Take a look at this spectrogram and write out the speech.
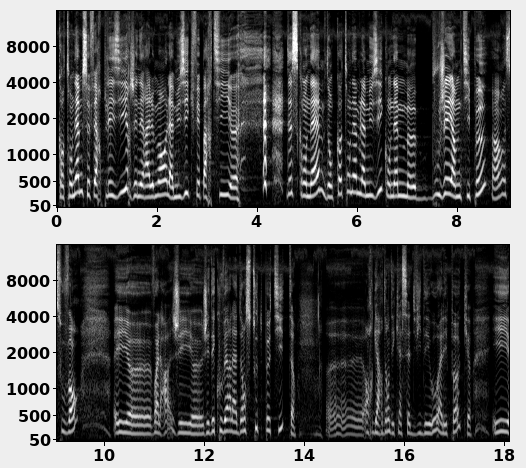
quand on aime se faire plaisir, généralement, la musique fait partie de ce qu'on aime. Donc, quand on aime la musique, on aime bouger un petit peu, hein, souvent. Et euh, voilà, j'ai euh, j'ai découvert la danse toute petite. euh, en regardant des cassettes vidéo à l'époque et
